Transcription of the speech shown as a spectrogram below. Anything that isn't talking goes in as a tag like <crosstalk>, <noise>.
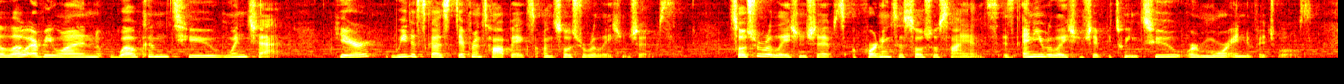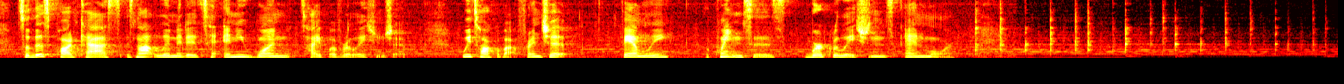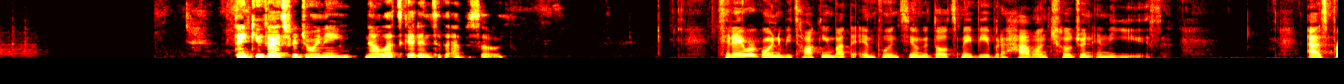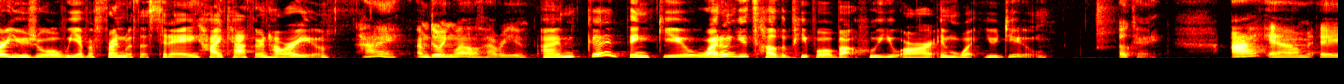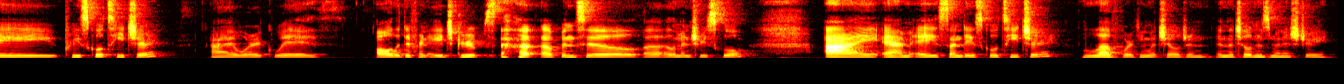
Hello, everyone. Welcome to When Chat. Here, we discuss different topics on social relationships. Social relationships, according to social science, is any relationship between two or more individuals. So, this podcast is not limited to any one type of relationship. We talk about friendship, family, acquaintances, work relations, and more. Thank you guys for joining. Now let's get into the episode. Today we're going to be talking about the influence young adults may be able to have on children and the youth. As per usual, we have a friend with us today. Hi, Catherine. How are you? Hi, I'm doing well. How are you? I'm good, thank you. Why don't you tell the people about who you are and what you do? Okay. I am a preschool teacher. I work with all the different age groups <laughs> up until uh, elementary school. I am a Sunday school teacher. Love working with children in the children's ministry.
